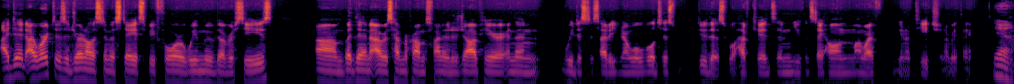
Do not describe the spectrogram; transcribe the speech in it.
I did, I worked as a journalist in the States before we moved overseas. Um, but then I was having problems finding a job here. And then we just decided, you know, well, we'll just do this. We'll have kids and you can stay home. My wife, you know, teach and everything. Yeah.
